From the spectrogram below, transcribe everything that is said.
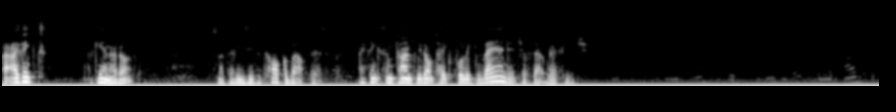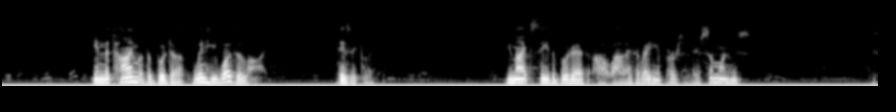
I, think, again, I don't, it's not that easy to talk about this. but I think sometimes we don't take full advantage of that refuge. In the time of the Buddha, when he was alive, physically, you might see the Buddha as, oh wow, there's a radiant person. There's someone who's who's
